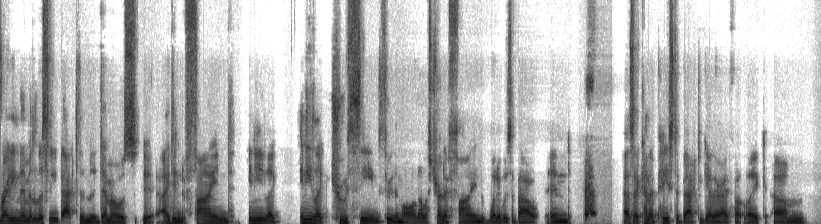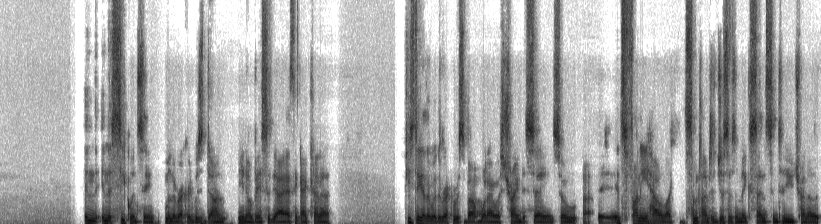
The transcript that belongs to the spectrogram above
writing them and listening back to them, the demos, I didn't find any like any like true theme through them all and i was trying to find what it was about and as i kind of paced it back together i felt like um in in the sequencing when the record was done. You know, basically, I, I think I kind of pieced together what the record was about, what I was trying to say, and so uh, it's funny how like sometimes it just doesn't make sense until you try to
